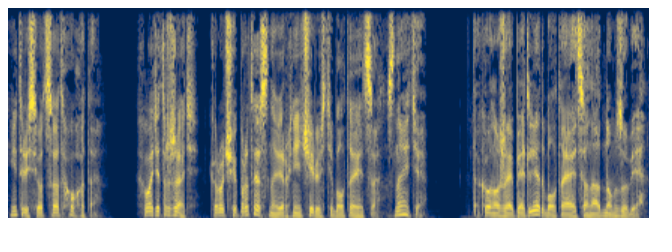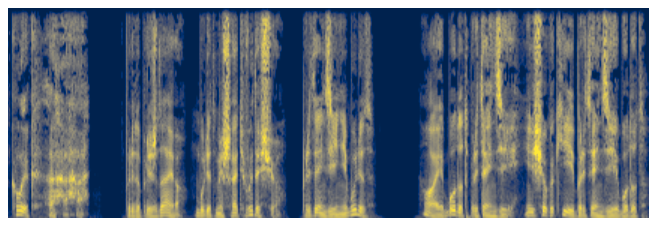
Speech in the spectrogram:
И трясется от хохота. «Хватит ржать. Короче, протез на верхней челюсти болтается, знаете?» «Так он уже пять лет болтается на одном зубе. Клык, ха-ха-ха». «Предупреждаю, будет мешать, вытащу. Претензий не будет?» «Ой, будут претензии. Еще какие претензии будут?»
